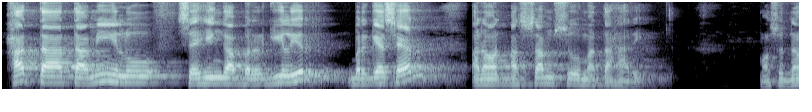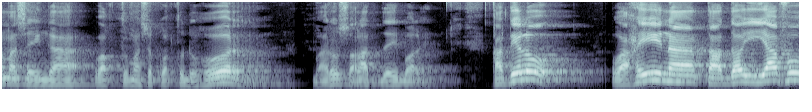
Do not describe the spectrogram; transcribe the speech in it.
Hatta tamilu sehingga bergilir bergeser anawan asamsu matahari maksud nama sehingga waktu masuk waktu duhur baru sholat dari boleh. Katilu wahina tadoyafu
